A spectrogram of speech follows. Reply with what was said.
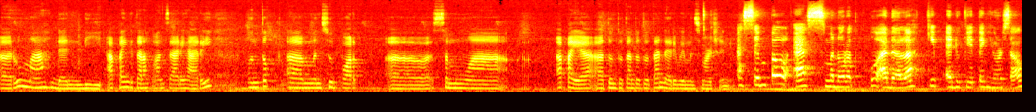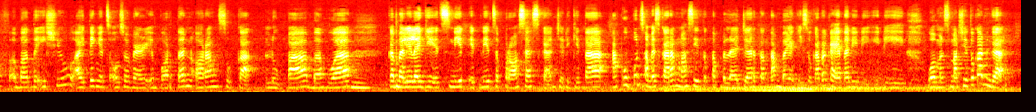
uh, rumah dan di apa yang kita lakukan sehari-hari untuk um, mensupport uh, semua apa ya uh, tuntutan-tuntutan dari Women's March ini? As simple as menurutku adalah keep educating yourself about the issue. I think it's also very important. Orang suka lupa bahwa kembali lagi it's need it needs a process kan. Jadi kita aku pun sampai sekarang masih tetap belajar tentang banyak isu karena kayak tadi di di Women's March itu kan nggak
